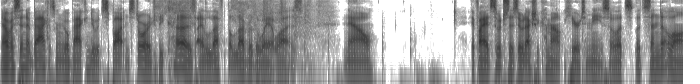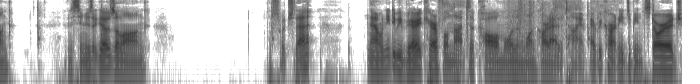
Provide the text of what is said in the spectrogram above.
Now if I send it back, it's going to go back into its spot in storage because I left the lever the way it was. Now, if I had switched this, it would actually come out here to me. So let's let's send it along. And as soon as it goes along, we'll switch that. Now we need to be very careful not to call more than one card at a time. Every card needs to be in storage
